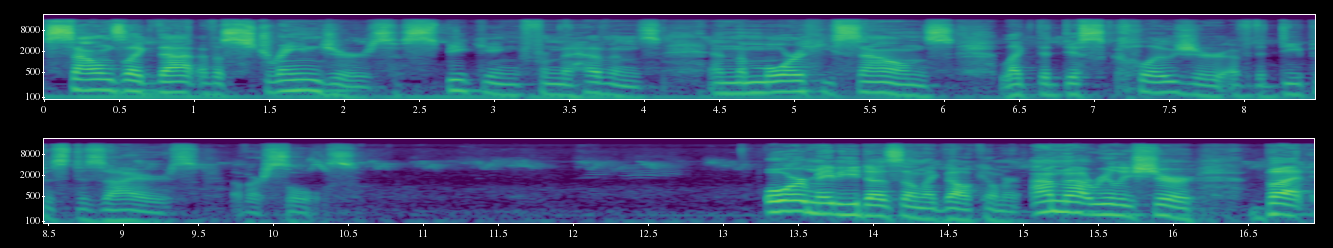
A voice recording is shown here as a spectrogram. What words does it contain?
sounds like that of a stranger's speaking from the heavens, and the more he sounds like the disclosure of the deepest desires of our souls. Or maybe he does sound like Val Kilmer. I'm not really sure, but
